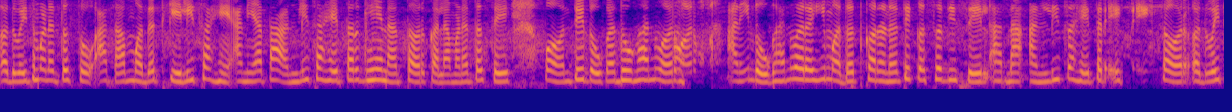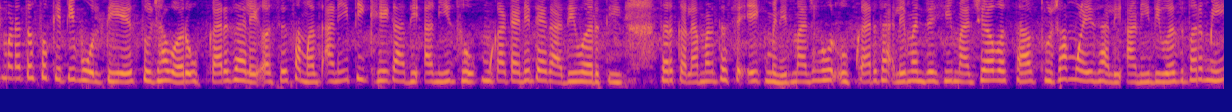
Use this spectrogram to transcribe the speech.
अद्वैत म्हणत असतो. आता मदत केलीच आहे आणि आता आणलीच आहे तर घे ना तर कला म्हणत असते. पण ते दोघा दोघांवर आणि दोघांवरही मदत करणं ते कसं दिसेल? आता आणलीच आहे तर एक एक तर अद्वैत म्हणत असतो किती बोलतीयेस? तुझ्यावर उपकार झाले असे समज. आणि ती घे गादी आणि झोप मुकाट्याने त्या गादीवरती. तर कला म्हणत असते एक मिनिट माझ्यावर उपकार झाले म्हणजे ही माझी अवस्था तुझ्यामुळे झाली आणि दिवसभर मी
